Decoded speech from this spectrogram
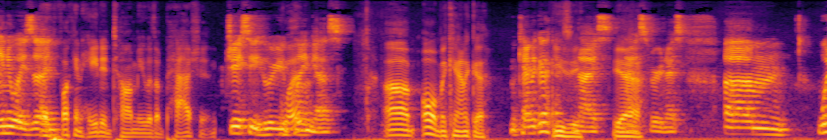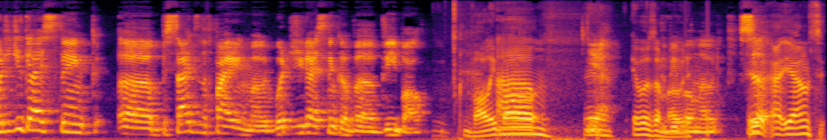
Anyways, I uh, fucking hated Tommy with a passion. JC, who are you What? playing as? Um, oh, Mechanica. Mechanica? Easy. Nice. Yeah. Nice, very nice. Um, what did you guys think, uh, besides the fighting mode, what did you guys think of uh, V-Ball? Volleyball. Um, Yeah. it was a mode. Mode. So, yeah, yeah, I don't. See,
